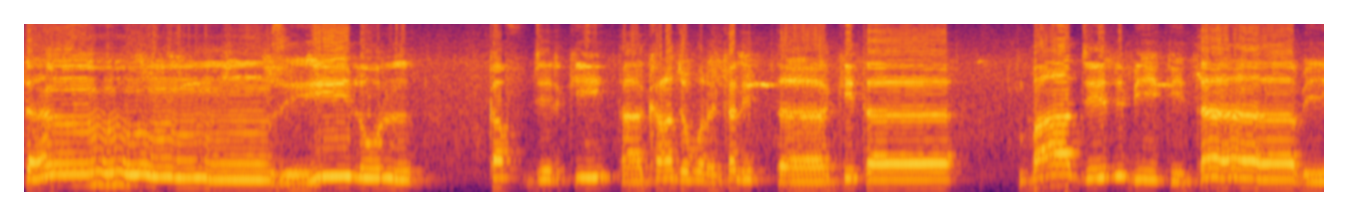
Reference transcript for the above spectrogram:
তাং লুল। কাফ জের কি তা খারা জবরে কালিব তা কিতা বাজের বি কিতাবি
